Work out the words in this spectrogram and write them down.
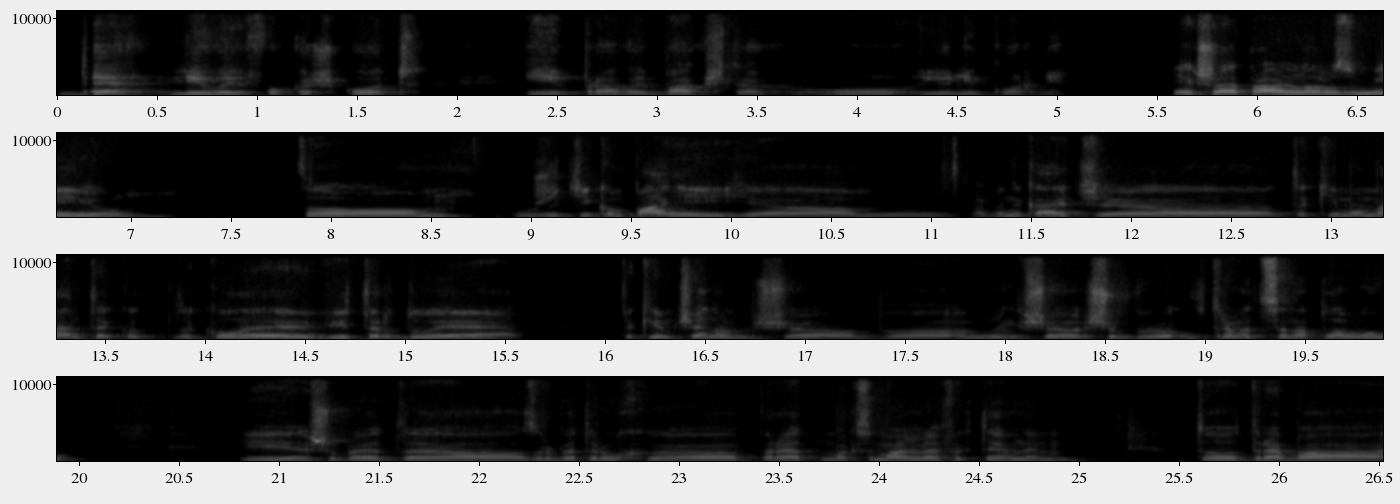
Де лівий фокашкот і правий бакштаг у юнікорні? Якщо я правильно розумію, то у житті компаній е, виникають е, такі моменти, коли вітер дує таким чином, щоб що, щоб втриматися на плаву, і щоб е, зробити рух вперед максимально ефективним, то треба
